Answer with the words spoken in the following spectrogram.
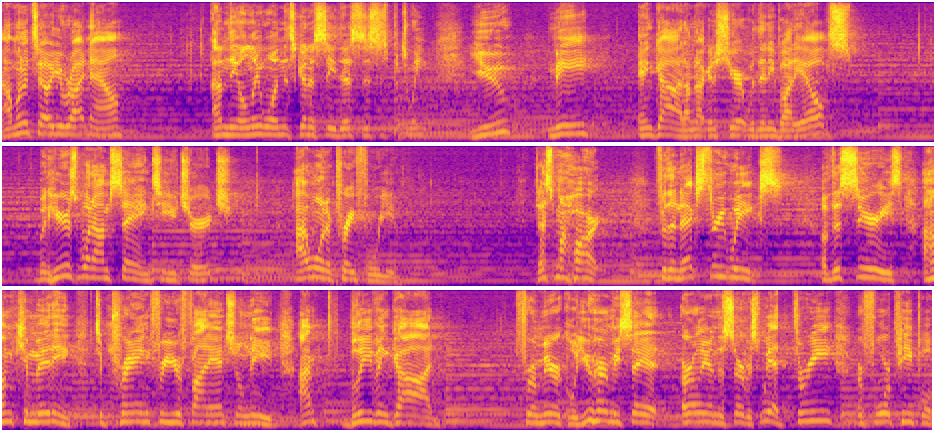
I'm going to tell you right now, I'm the only one that's going to see this. This is between you, me, and God. I'm not going to share it with anybody else. But here's what I'm saying to you, church I want to pray for you. That's my heart. For the next three weeks, of this series, I'm committing to praying for your financial need. I'm believing God for a miracle. You heard me say it earlier in the service. We had three or four people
